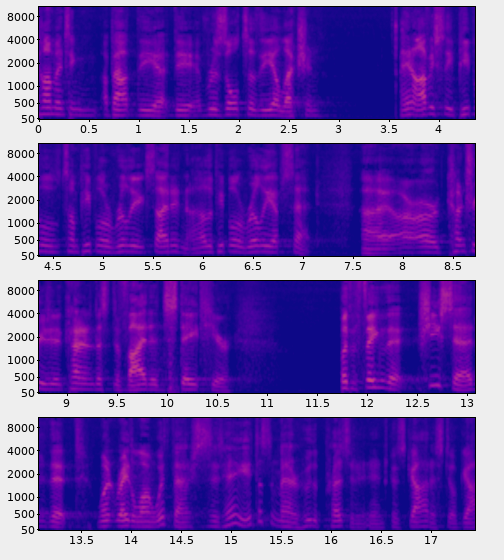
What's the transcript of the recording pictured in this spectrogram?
commenting about the, uh, the results of the election. And obviously, people, some people are really excited, and other people are really upset. Uh, our, our country is kind of this divided state here. But the thing that she said that went right along with that, she said, hey, it doesn't matter who the president is because God is still God.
